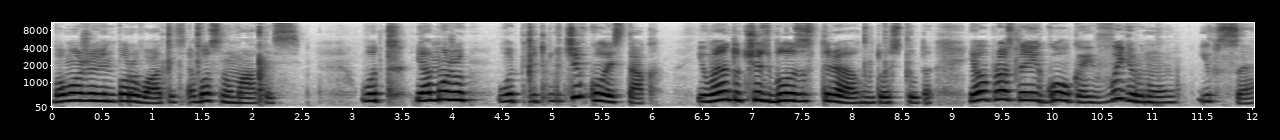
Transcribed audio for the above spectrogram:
Бо може він порватись або зламатись. От я можу. От відключив колись так. І в мене тут щось було застрягнуто ось тут. Я його просто іголкою видірнув і все.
